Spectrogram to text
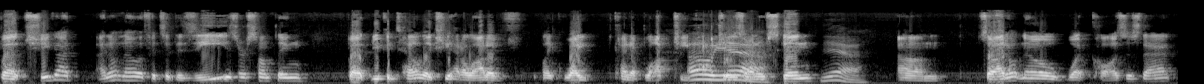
but she got I don't know if it's a disease or something, but you could tell like she had a lot of like white kind of blotchy Oh, patches yeah. on her skin. Yeah. Um, so I don't know what causes that,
